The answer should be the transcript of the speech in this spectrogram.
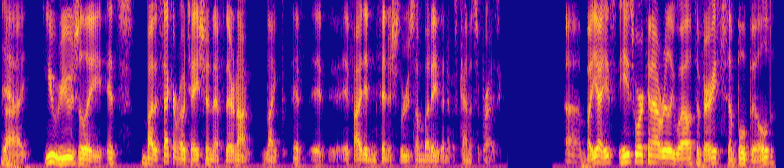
yeah. Uh, you usually it's by the second rotation if they're not like if if if I didn't finish through somebody, then it was kind of surprising. Uh, but yeah, he's he's working out really well. It's a very simple build.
